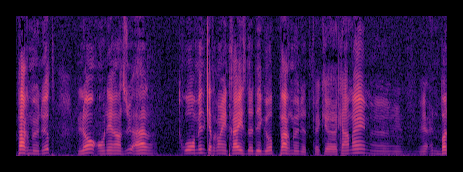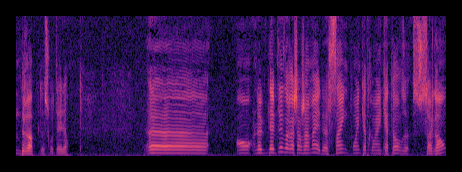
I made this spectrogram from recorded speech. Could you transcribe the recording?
par minute. Là, on est rendu à 3093 de dégâts par minute. Fait que quand même, euh, une bonne drop de ce côté-là. Euh, la vitesse de rechargement est de 5.94 secondes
